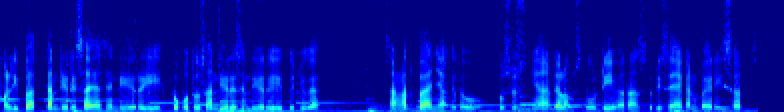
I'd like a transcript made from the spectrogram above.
melibatkan diri saya sendiri keputusan diri sendiri itu juga sangat banyak gitu khususnya dalam studi karena studi saya kan by research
